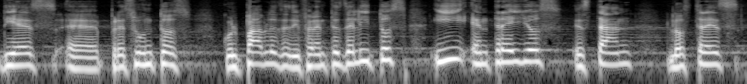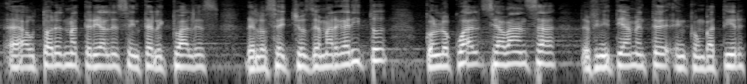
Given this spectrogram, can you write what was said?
10 eh, presuntos culpables de diferentes delitos y entre ellos están los tres eh, autores materiales e intelectuales de los hechos de Margarito, con lo cual se avanza definitivamente en combatir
